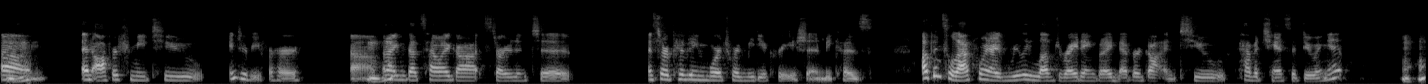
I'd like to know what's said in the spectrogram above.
um Mhm. and offered for me to interview for her. Um and I, that's how i got started into and started pivoting more toward media creation because up until that point i really loved writing but i'd never gotten to have a chance at doing it. Mhm.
